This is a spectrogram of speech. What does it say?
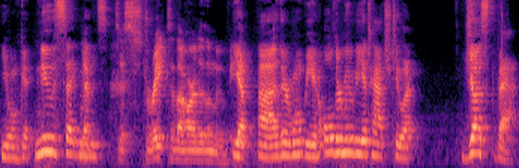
you won't get news segments Just straight to the heart of the movie. Yep. Uh, there won't be an older movie attached to it. Just that.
